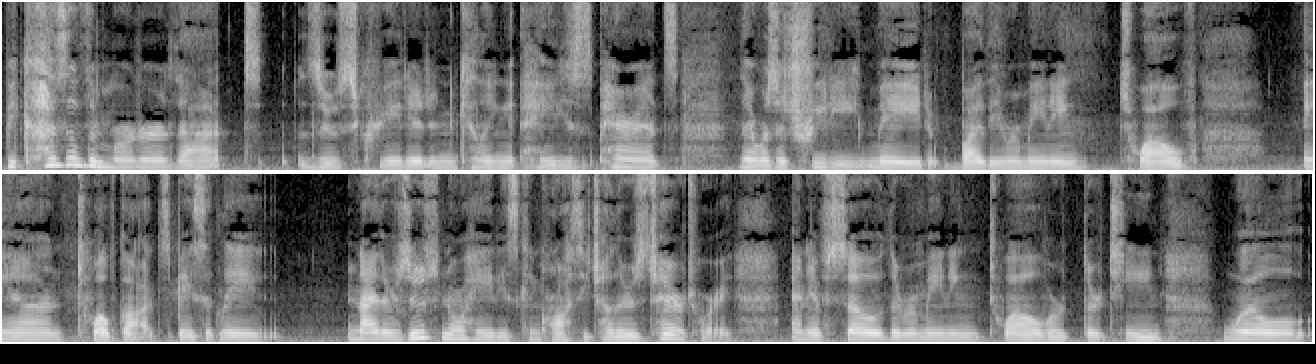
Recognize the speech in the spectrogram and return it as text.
because of the murder that Zeus created in killing Hades' parents, there was a treaty made by the remaining 12 and 12 gods. Basically, neither Zeus nor Hades can cross each other's territory. And if so, the remaining 12 or 13 will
